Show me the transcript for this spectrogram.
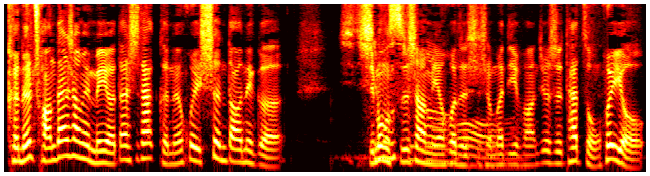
可能床单上面没有，但是它可能会渗到那个席梦思上面或者是什么地方，就是它总会有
